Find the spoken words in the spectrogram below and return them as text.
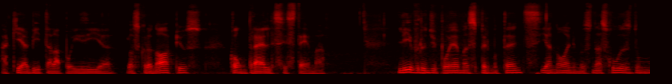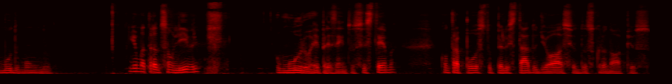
Aqui habita la poesia, los cronópios contra el sistema. Livro de poemas permutantes e anônimos nas ruas do mudo mundo em uma tradução livre, o muro representa o sistema, contraposto pelo estado de ócio dos cronópios,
